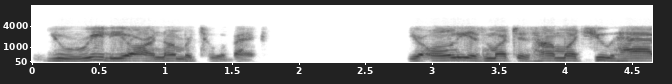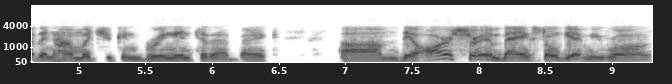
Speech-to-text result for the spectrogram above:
you really are a number to a bank. You're only as much as how much you have and how much you can bring into that bank. Um, there are certain banks, don't get me wrong,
